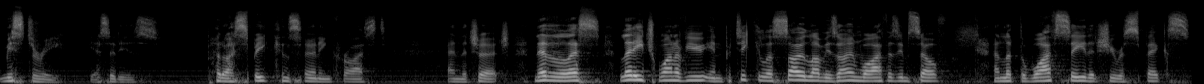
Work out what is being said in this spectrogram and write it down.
mystery. Yes, it is. But I speak concerning Christ and the church. Nevertheless, let each one of you in particular so love his own wife as himself, and let the wife see that she respects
